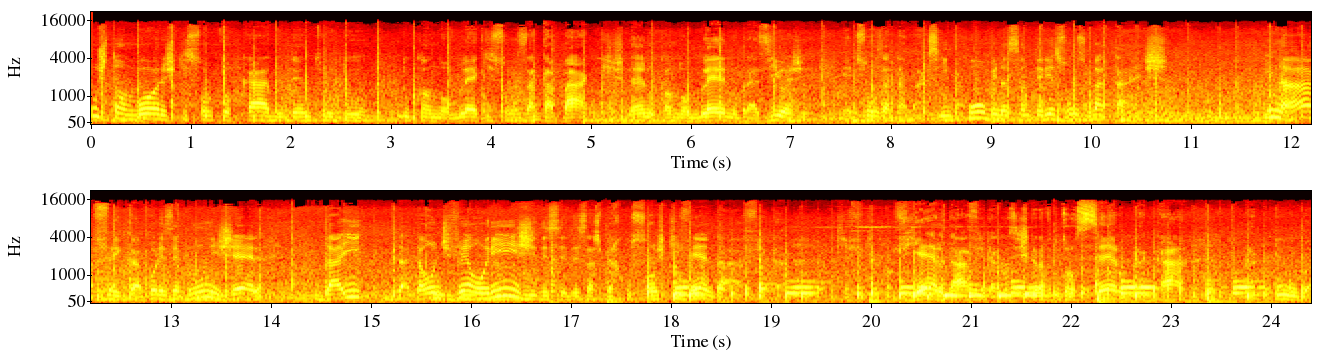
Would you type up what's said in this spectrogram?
Os tambores que são tocados dentro do, do candomblé, que são os atabaques, né? No candomblé, no Brasil, são os atabaques. Em Cuba e na Santeria são os batais. E na África, por exemplo, no Nigéria, daí da, da onde vem a origem desse, dessas percussões que vêm da África, que vieram da África, que os escravos trouxeram para cá, para Cuba,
